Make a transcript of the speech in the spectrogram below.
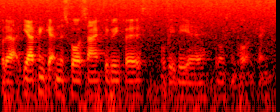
But uh, yeah, I think getting the sports science degree first will be the, uh, the most important thing.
